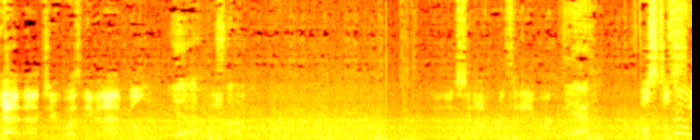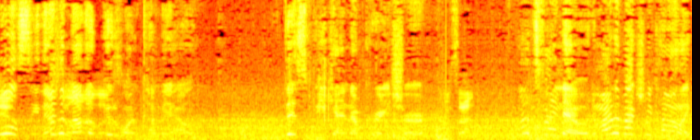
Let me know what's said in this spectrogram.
yeah, and actually, it wasn't even at Milton. Yeah, It's not worth it anymore. yeah. We'll still So see. we'll it. see. There's Still on another good one coming out this weekend. I'm pretty sure. What's that? Let's find out. It might have actually come out like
